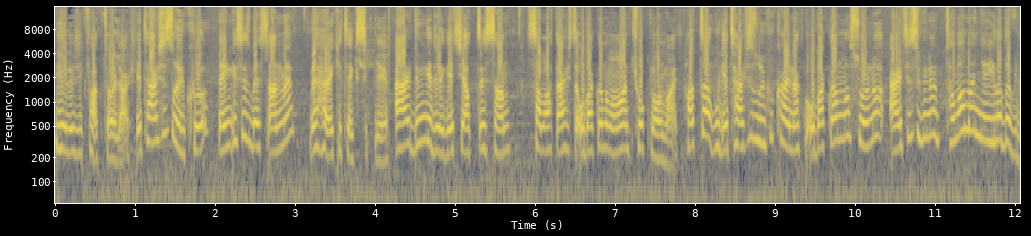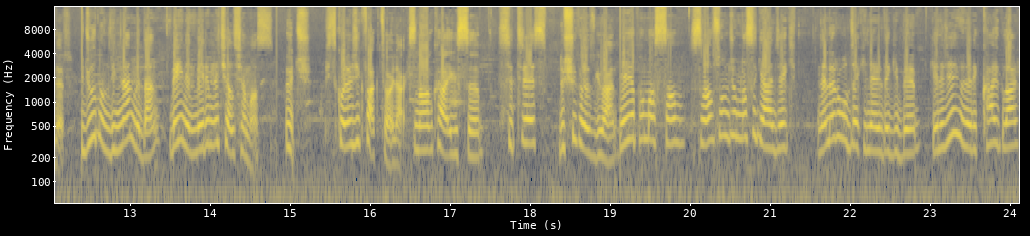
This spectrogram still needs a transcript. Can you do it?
Biyolojik faktörler. Yetersiz uyku, dengesiz beslenme ve hareket eksikliği. Eğer dün gece geç yattıysan sabah derste odaklanamaman çok normal. Hatta bu yetersiz uyku kaynaklı odaklanma sorunu ertesi güne tamamen yayılabilir. Vücudun dinlenmeden beynin verimli çalışamaz. 3. Psikolojik faktörler. Sınav kaygısı, stres, düşük özgüven. Ya yapamazsam sınav sonucum nasıl gelecek? Neler olacak ileride gibi geleceğe yönelik kaygılar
